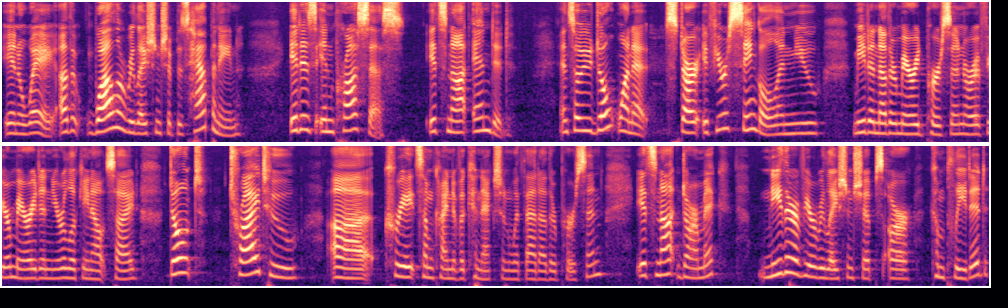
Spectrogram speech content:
in a way. Other, while a relationship is happening, it is in process, it's not ended. And so you don't want to start, if you're single and you meet another married person, or if you're married and you're looking outside, don't try to uh, create some kind of a connection with that other person. It's not dharmic. Neither of your relationships are completed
